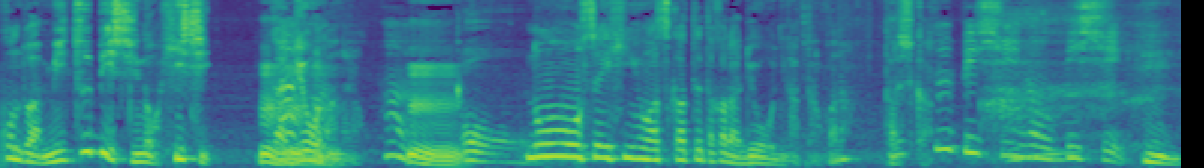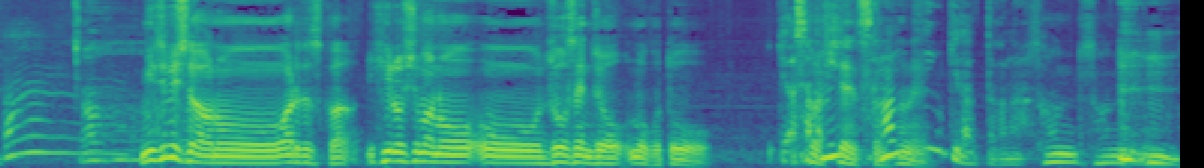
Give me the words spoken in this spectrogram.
今度は三菱の菱。が量なのよ。うん。の製品を扱ってたから量になったのかな確か。三菱の美子。うん。あ三菱は、あのーあれですか？広島のお造船所のことを。いや、出してんですか？3年期だったかな。三三年。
